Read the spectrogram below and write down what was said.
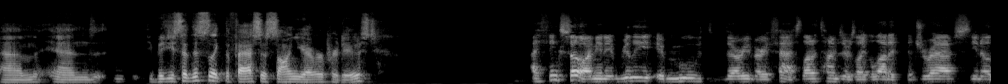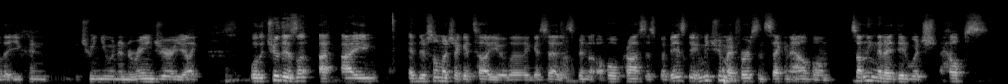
Um, and but you said this is like the fastest song you ever produced. I think so. I mean, it really it moved very very fast. A lot of times there's like a lot of drafts, you know, that you can between you and an arranger. You're like, well, the truth is, I, I there's so much I could tell you. Like I said, it's been a whole process. But basically, in between my first and second album, something that I did which helps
